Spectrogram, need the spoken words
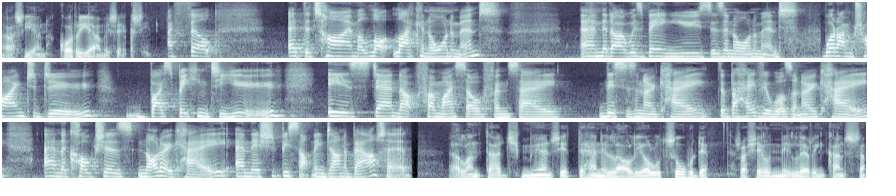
asian korjaamiseksi. I felt at the time a lot like an ornament and that I was being used as an ornament. What I'm trying to do by speaking to you is stand up for myself and say this isn't okay, the behavior wasn't okay, and the culture's not okay, and there should be something done about it. Alan Tudge myönsi, että hänellä oli ollut suhde Rachel Millerin kanssa,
